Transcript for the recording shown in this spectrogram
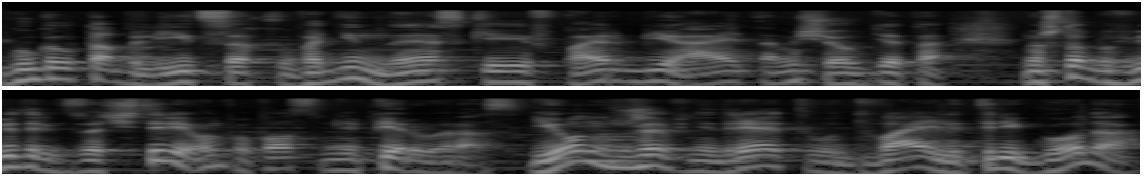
Google таблицах, в 1С, в Power BI, там еще где-то. Но чтобы в Bittrex 24 он попался мне первый раз. И он уже внедряет его 2 или 3 года.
